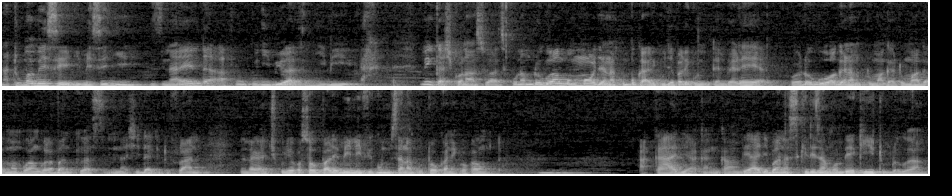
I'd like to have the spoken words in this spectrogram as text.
Natuma meseji. Meseji zinaenda afu kujibiwa hazijibii Ah, mi nikashikwa na wasiwasi. Kuna mdogo wangu mmoja nakumbuka alikuja pale kunitembelea. Kwa dogo waga namtumaga tumaga mambo yangu labda nikiwa na shida ya kitu fulani nenda kanichukulia kwa sababu pale mi ni vigumu sana kutoka niko kaunta akaja aka- nikamwambiaje bwana sikiliza ngwambie kitu mdogo wangu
